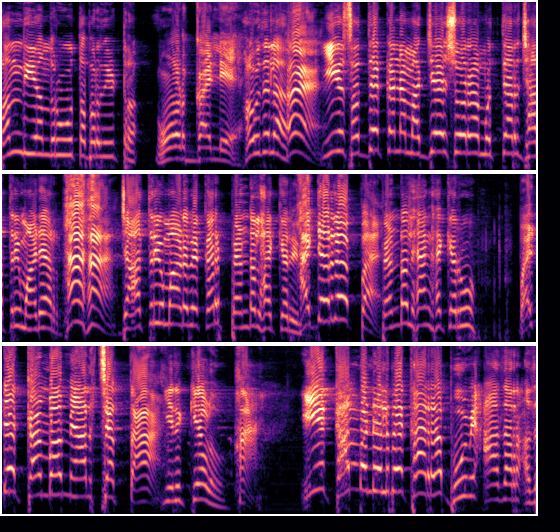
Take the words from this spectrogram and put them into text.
ತಂದಿ ಅಂದ್ರು ಊತ ಬರೆದಿಟ್ರ. ನೋಡ್ಕಲ್ಲಿ ಹೌದಿಲ್ಲ. ಈಗ ಸದ್ಯಕ್ಕ ನಮ್ಮ ಅಜ್ಜೇಶ್ವರ ಮುತ್ಯಾರ ಜಾತ್ರೆ ಮಾಡ್ಯಾರ. ಜಾತ್ರೆ ಮಾಡ್ಬೇಕಾದ್ರೆ ಪೆಂಡಲ್ ಹಾಕ್ಯಾರ ಹಾಕ್ಯಾರಪ್ಪ ಪೆಂಡಲ್ ಹೆಂಗ್ ಹಾಕ್ಯಾರು? ಬಡ್ಡೆ ಕಂಬ ಮ್ಯಾಲ ಚತ್ತ ಇದು ಕೇಳು. ಹಾ. ಈ ಕಂಬ ನಿಲ್ಬೇಕಾರ ಭೂಮಿ ಆಧಾರ ಅದ.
